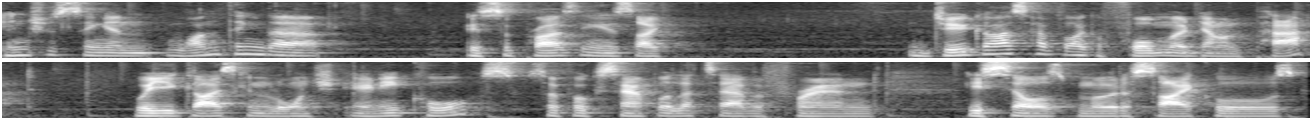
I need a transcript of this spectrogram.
Interesting. And one thing that is surprising is like do you guys have like a formula down packed where you guys can launch any course? So for example let's say i have a friend he sells motorcycles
